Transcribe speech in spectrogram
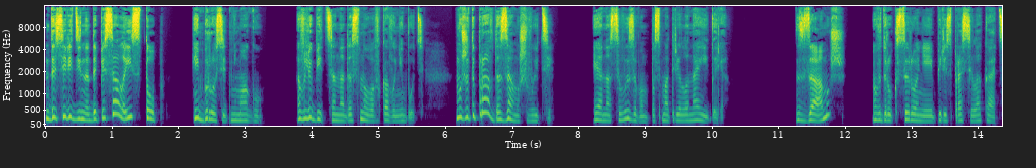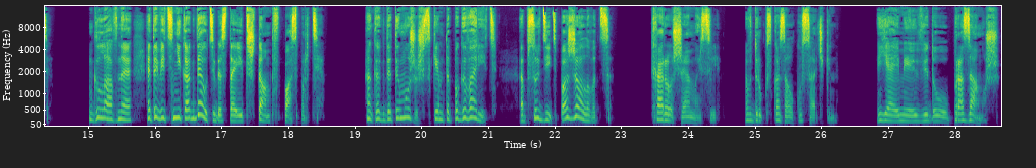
До середины дописала и стоп. И бросить не могу. Влюбиться надо снова в кого-нибудь. Может, и правда замуж выйти?» И она с вызовом посмотрела на Игоря. «Замуж?» — вдруг с иронией переспросила Катя. Главное, это ведь никогда у тебя стоит штамп в паспорте. А когда ты можешь с кем-то поговорить, обсудить, пожаловаться. Хорошая мысль, — вдруг сказал Кусачкин. Я имею в виду про замуж.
